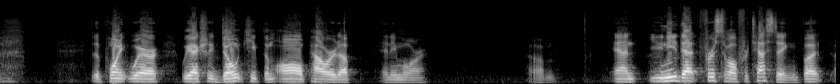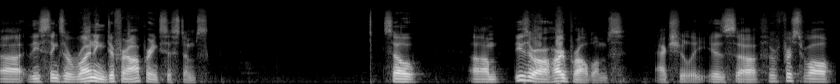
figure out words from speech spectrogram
the point where we actually don't keep them all powered up anymore. Um, and you need that, first of all, for testing, but uh, these things are running different operating systems. So um, these are our hard problems, actually, is uh, first of all,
